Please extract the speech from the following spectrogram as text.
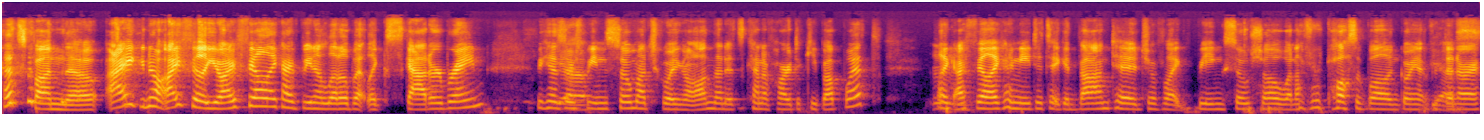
That's fun though. I know I feel you. I feel like I've been a little bit like scatterbrain because yeah. there's been so much going on that it's kind of hard to keep up with. Like mm-hmm. I feel like I need to take advantage of like being social whenever possible and going out for yes. dinner,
